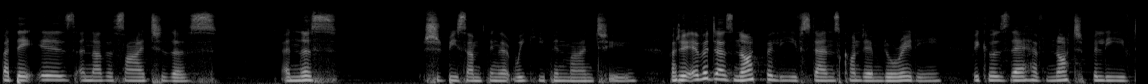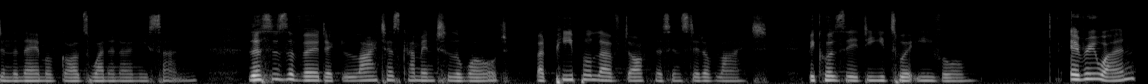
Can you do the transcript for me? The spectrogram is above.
But there is another side to this. And this should be something that we keep in mind too. But whoever does not believe stands condemned already because they have not believed in the name of God's one and only Son. This is the verdict light has come into the world, but people love darkness instead of light because their deeds were evil. Everyone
